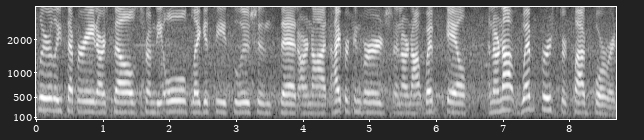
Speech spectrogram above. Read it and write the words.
clearly separate ourselves from the old legacy solutions that are not hyper-converged and are not web scale and are not web first or cloud forward.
